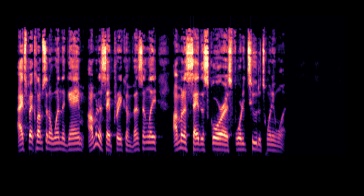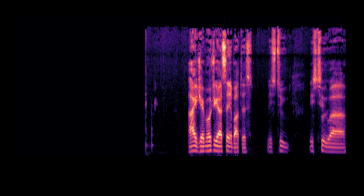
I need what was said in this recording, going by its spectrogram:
I expect Clemson to win the game. I'm going to say pretty convincingly. I'm going to say the score is 42 to 21. All right, Jeremy, what you got to say about this? These two, these two uh,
